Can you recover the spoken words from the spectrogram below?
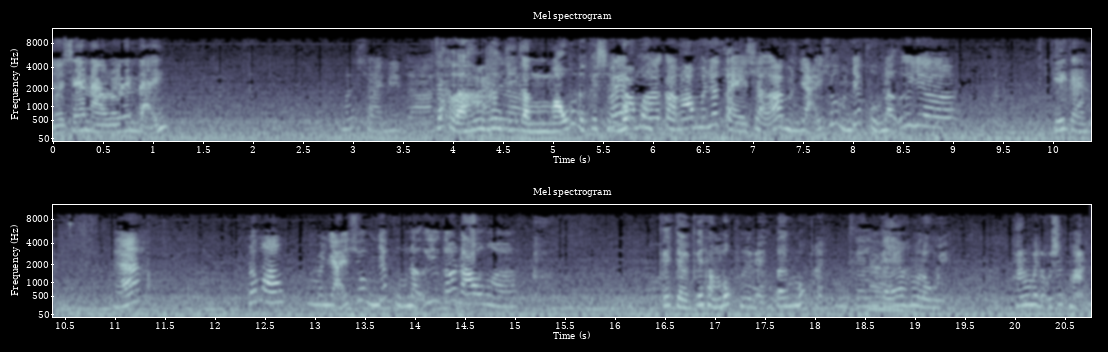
Rồi xe nào rồi lên đẩy? Chắc là hắn, hắn chỉ cần mấu được cái xe mấy bút ông ơi, còn ông nó tè sợ mình dạy xuống mình dắt phụ nữ chứ. Chị cả hả đúng không? Mình dạy xuống mình dắt phụ nữ chứ có đâu mà. Cái trừ cái thằng bút này nè tên bút này cái À. kéo hắn lùi. Hắn mới đủ sức mạnh.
